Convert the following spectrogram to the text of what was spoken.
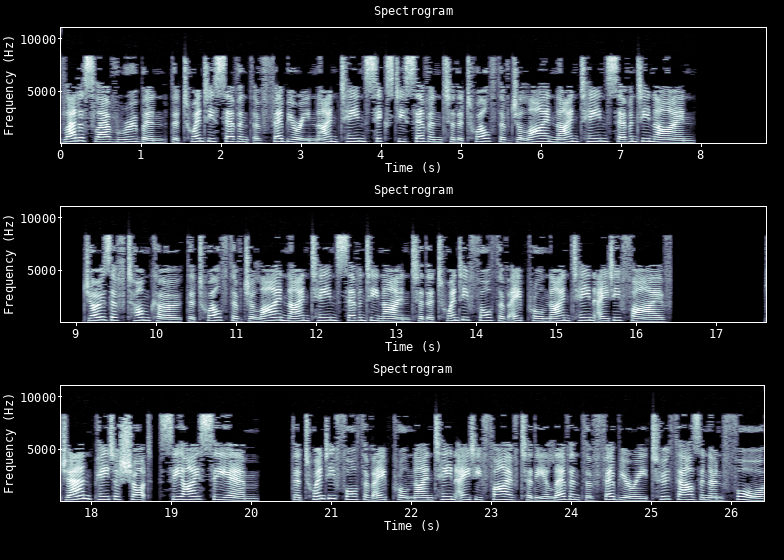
Vladislav Rubin, the 27th of February 1967 to the 12th of July 1979. Joseph Tomko, the 12th of July 1979 to the 24th of April 1985. Jan Pieter Schotte, CICM the 24th of April 1985 to the 11th of February 2004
